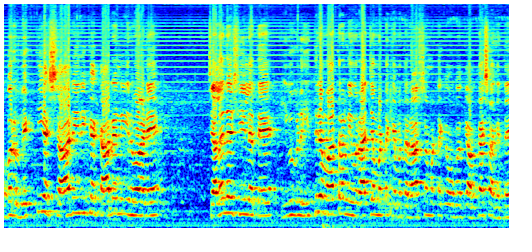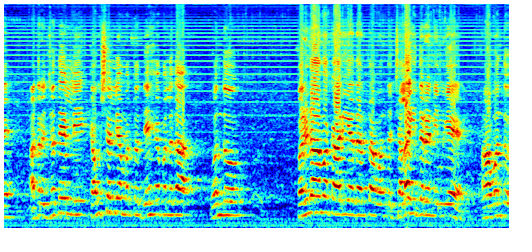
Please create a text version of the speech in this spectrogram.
ಒಬ್ಬರು ವ್ಯಕ್ತಿಯ ಶಾರೀರಿಕ ಕಾರ್ಯನಿರ್ವಹಣೆ ಚಲನಶೀಲತೆ ಇವುಗಳು ಇದ್ರೆ ಮಾತ್ರ ನೀವು ರಾಜ್ಯ ಮಟ್ಟಕ್ಕೆ ಮತ್ತು ರಾಷ್ಟ್ರ ಮಟ್ಟಕ್ಕೆ ಹೋಗೋಕ್ಕೆ ಅವಕಾಶ ಆಗುತ್ತೆ. ಅದರ ಜೊತೆಯಲ್ಲಿ ಕೌಶಲ್ಯ ಮತ್ತು ದೇಹಬಲದ ಒಂದು ಪರಿಣಾಮಕಾರಿಯಾದಂಥ ಒಂದು ಛಲ ಇದ್ದರೆ ನಿಮಗೆ ಆ ಒಂದು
